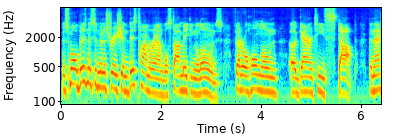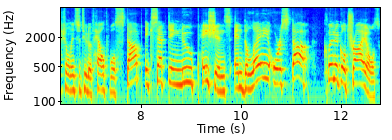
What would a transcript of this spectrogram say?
The Small Business Administration this time around will stop making loans. Federal home loan uh, guarantees stop. The National Institute of Health will stop accepting new patients and delay or stop clinical trials.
